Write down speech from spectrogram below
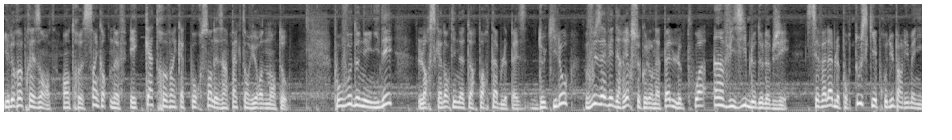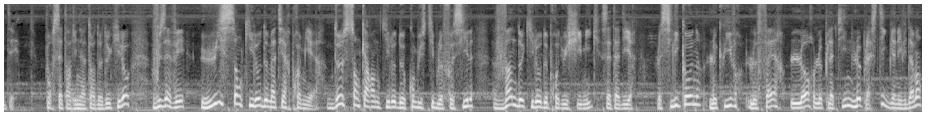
ils représentent entre 59 et 84% des impacts environnementaux. Pour vous donner une idée, lorsqu'un ordinateur portable pèse 2 kg, vous avez derrière ce que l'on appelle le poids invisible de l'objet. C'est valable pour tout ce qui est produit par l'humanité. Pour cet ordinateur de 2 kg, vous avez 800 kg de matières premières, 240 kg de combustible fossile, 22 kg de produits chimiques, c'est-à-dire le silicone, le cuivre, le fer, l'or, le platine, le plastique bien évidemment,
